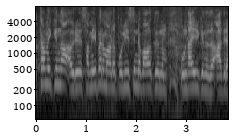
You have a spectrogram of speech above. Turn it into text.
ആക്രമിക്കുന്ന ഒരു സമീപനമാണ് പോലീസിന്റെ ഭാഗത്തു നിന്നും ഉണ്ടായിരിക്കുന്നത്. ആതിര.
